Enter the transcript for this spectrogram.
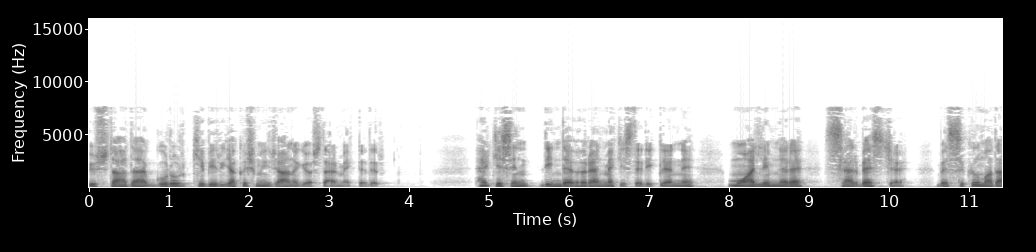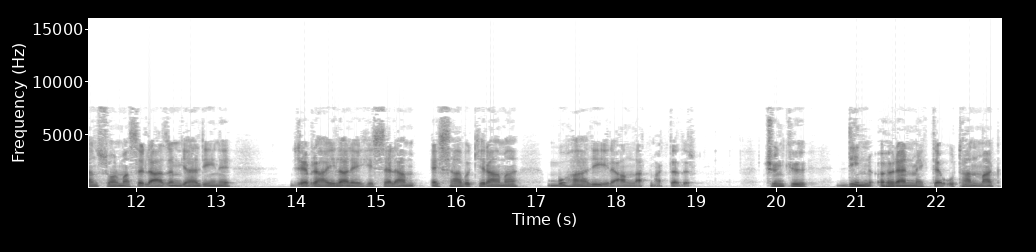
üstada gurur kibir yakışmayacağını göstermektedir. Herkesin dinde öğrenmek istediklerini muallimlere serbestçe ve sıkılmadan sorması lazım geldiğini Cebrail aleyhisselam eshab-ı kirama bu haliyle anlatmaktadır. Çünkü din öğrenmekte utanmak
